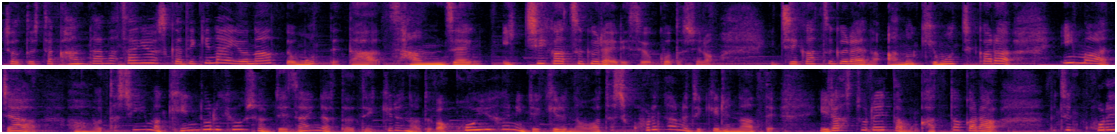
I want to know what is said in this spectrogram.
ちょっとした簡単な作業しかできないよなって思ってた3000 1月ぐらいですよ今年の1月ぐらいのあの気持ちから今じゃあ私今 Kindle 表紙のデザインだったらできるなとかこういう風にできるな私これならできるなってイラストレーターも買ったから別にこれ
